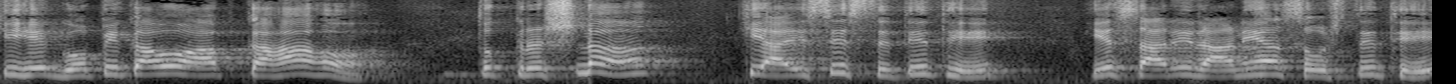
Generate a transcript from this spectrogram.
कि हे गोपिका हो आप कहा हो? तो कृष्ण की ऐसी स्थिति थी, ये सारी रानियाँ सोचती थी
